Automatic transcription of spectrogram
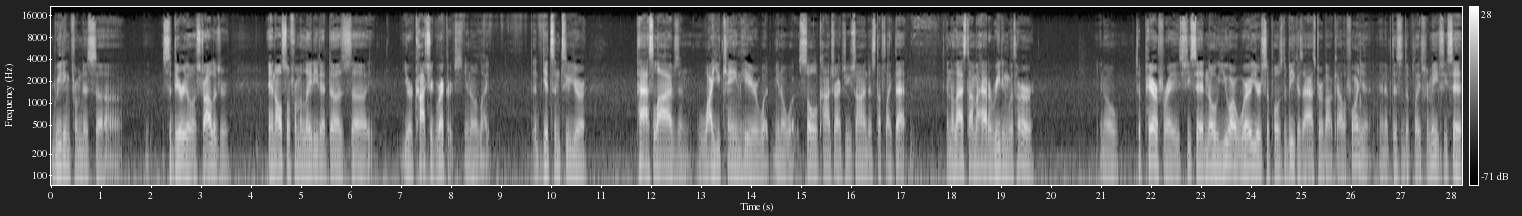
reading from this uh, sidereal astrologer and also from a lady that does uh, your Akashic records, you know, like that gets into your past lives and why you came here, what, you know, what soul contract you signed and stuff like that. And the last time I had a reading with her, you know, to paraphrase, she said, No, you are where you're supposed to be. Because I asked her about California and if this is the place for me. She said,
